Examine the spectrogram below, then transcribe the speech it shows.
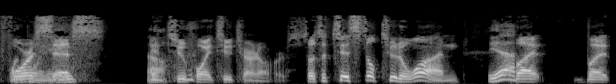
four 1.8. assists and Oh. 2.2 turnovers. So it's a two, it's still two to one, yeah. but, but,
